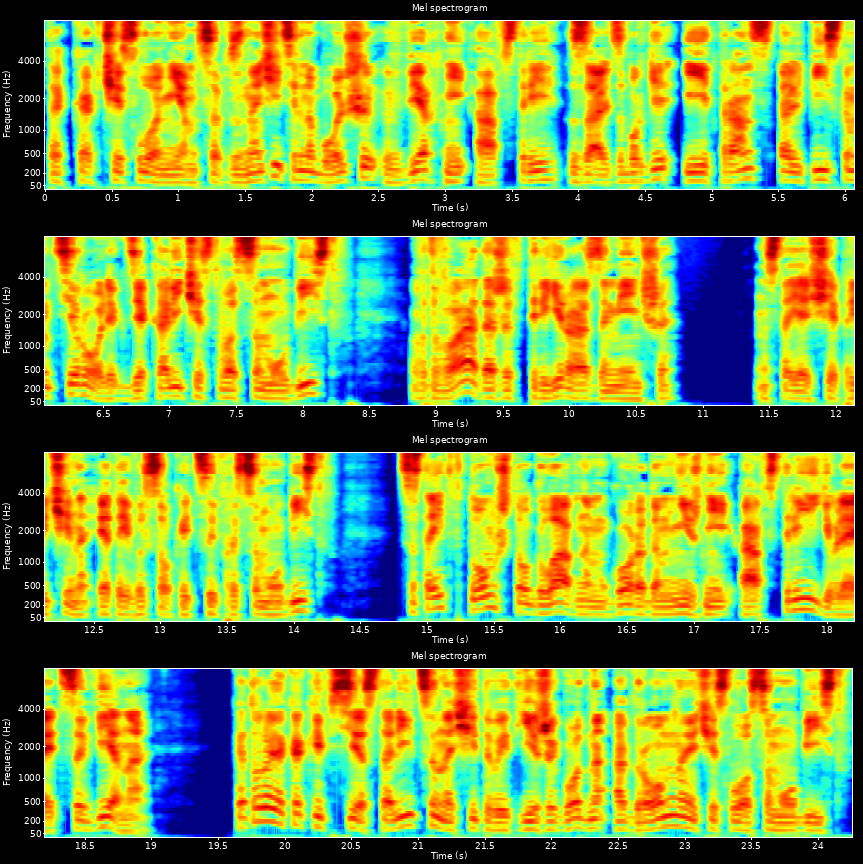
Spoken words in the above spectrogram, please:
так как число немцев значительно больше в Верхней Австрии, Зальцбурге и Трансальпийском Тироле, где количество самоубийств в два, даже в три раза меньше. Настоящая причина этой высокой цифры самоубийств состоит в том, что главным городом Нижней Австрии является Вена, которая, как и все столицы, насчитывает ежегодно огромное число самоубийств.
